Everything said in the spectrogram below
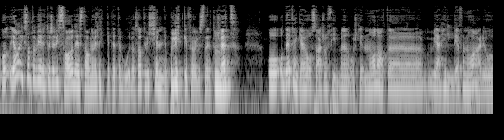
Og, ja, ikke sant? Og vi, rett og slett, vi sa jo det i stad når vi dekket dette bordet også, at vi kjenner jo på lykkefølelsen, rett og mm. slett. Og, og, det tenker jeg jo også er så fint med den årstiden nå, da, at uh, vi er heldige. For nå er det jo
